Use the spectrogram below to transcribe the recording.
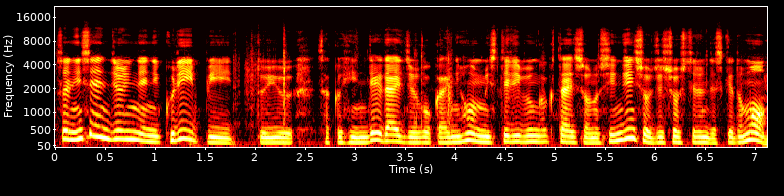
それ2012年に「クリーピー」という作品で第15回日本ミステリー文学大賞の新人賞を受賞してるんですけども、うん、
